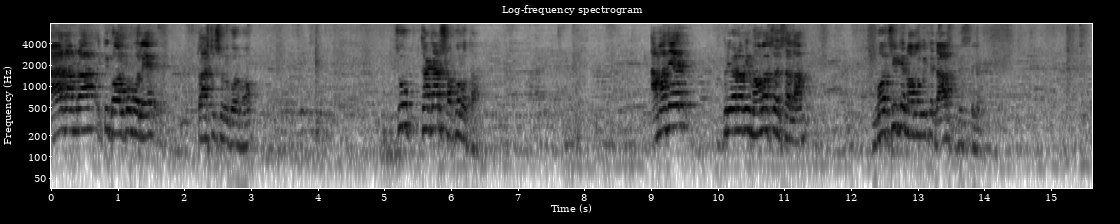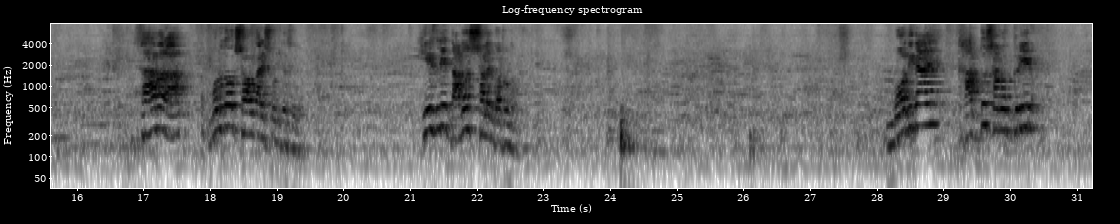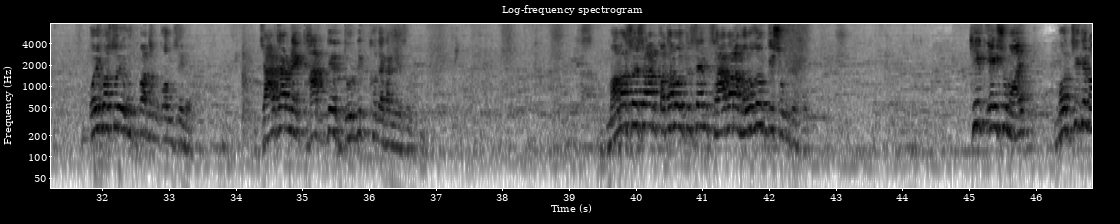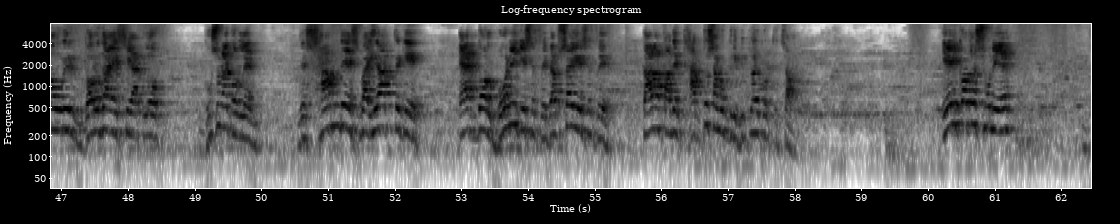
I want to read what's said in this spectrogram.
আজ আমরা একটি গল্প বলে ক্লাসটি শুরু করব। চুপ থাকার সফলতা। আমাদের প্রিয় নবী মোহাম্মদ সাল্লাম মসজিদে নবমীতে দাস দিচ্ছিলেন। সাহাবারা মনোযোগ সহকারে শুনতেছিল। হিজরি দ্বাদশ সালের ঘটনা। মদিনায় খাদ্য সামগ্রীর ওই বছরে উৎপাদন কম ছিল, যার কারণে খাদ্যের দুর্ভিক্ষ দেখা দিয়েছিল। মোহাম্মদ সাল্লাম কথা বলতেছেন, সাহাবারা মনোযোগ দিয়ে শুনতেছে। ঠিক এই সময় মসজিদে নবমীর দরজায় এসে এক লোক ঘোষণা করলেন যে সামদেশ বা ইরাক থেকে একদল বণিক এসেছে, ব্যবসায়ী এসেছে, তারা তাদের খাদ্য সামগ্রী বিক্রয় করতে চায়। এই কথা শুনে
